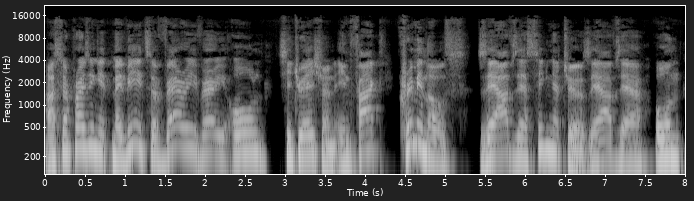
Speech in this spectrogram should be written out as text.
As surprising it may be, it's a very, very old situation. In fact, criminals, they have their signatures. They have their own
